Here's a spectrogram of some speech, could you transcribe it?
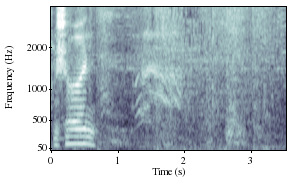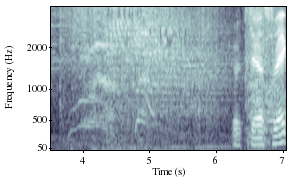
Komm schon. Gut, der ist weg.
